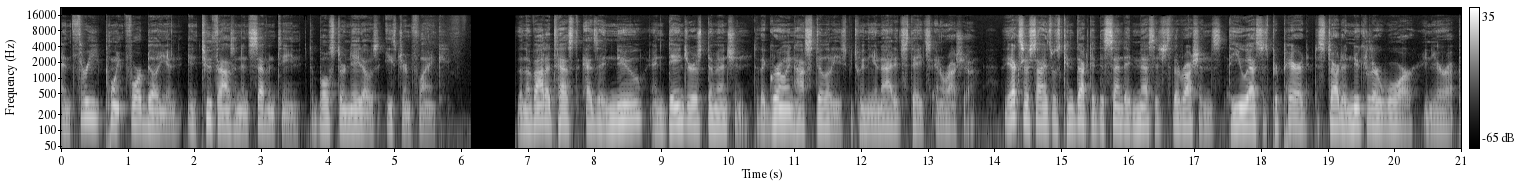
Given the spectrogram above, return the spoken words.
and 3.4 billion in 2017 to bolster NATO's eastern flank. The Nevada test adds a new and dangerous dimension to the growing hostilities between the United States and Russia. The exercise was conducted to send a message to the Russians that the U.S. is prepared to start a nuclear war in Europe.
